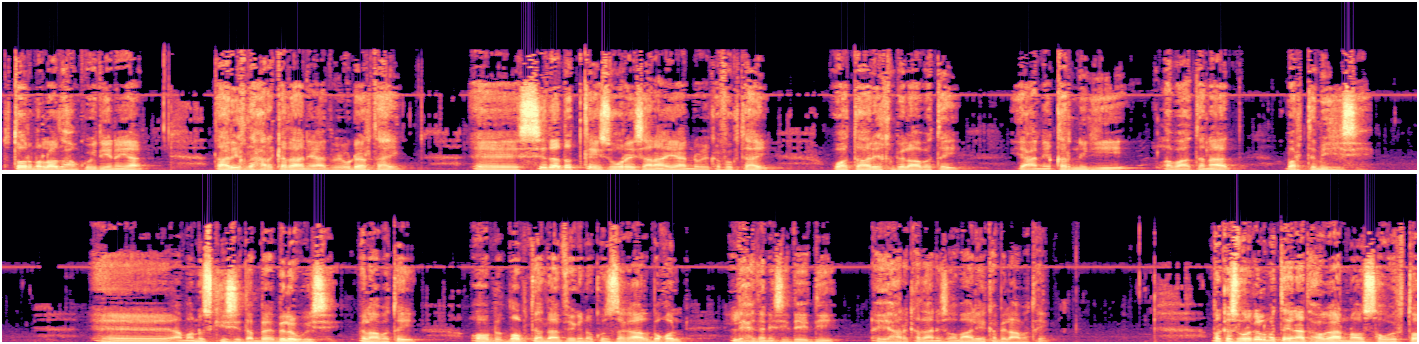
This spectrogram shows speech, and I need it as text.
Doctor mar labaad waxaan ku weydiinayaa taariikhda xarakadani aad bay u dheer tahay sida dadka ay suureysanayaanna way ka fog tahay. Waa taariikh bilaabatay yacni qarnigii labaatanaad bartamihiisii ama nuskiisii dambe bilowgiisii bilaabatay oo bidabti haddaan fiigno kun sagaal boqol lixdan iyo sideedii ayay xarakadani soomaaliya ka bilaabatay. Marka suuragal ma tahay inaad xoogaa noo sawirto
